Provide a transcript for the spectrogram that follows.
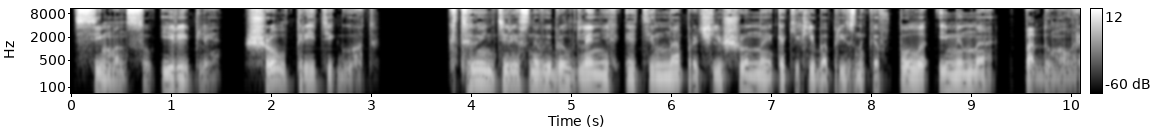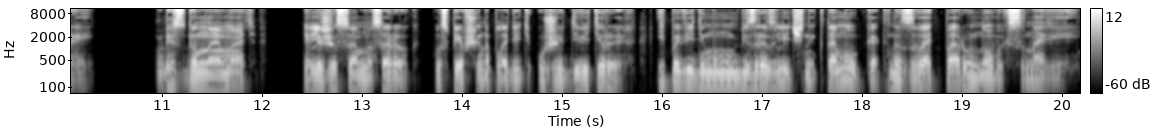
Симмонсу и Рипли, шел третий год. Кто, интересно, выбрал для них эти напрочь лишенные каких-либо признаков пола имена, подумал Рэй. Бездумная мать или же сам носорог, успевший наплодить уже девятерых и, по-видимому, безразличный к тому, как назвать пару новых сыновей.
